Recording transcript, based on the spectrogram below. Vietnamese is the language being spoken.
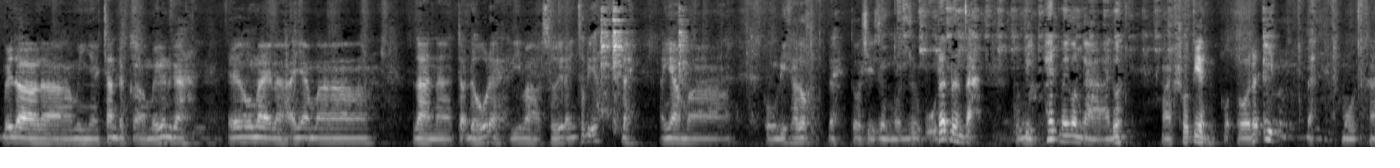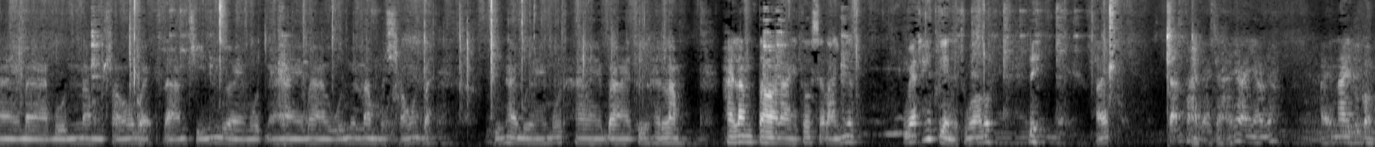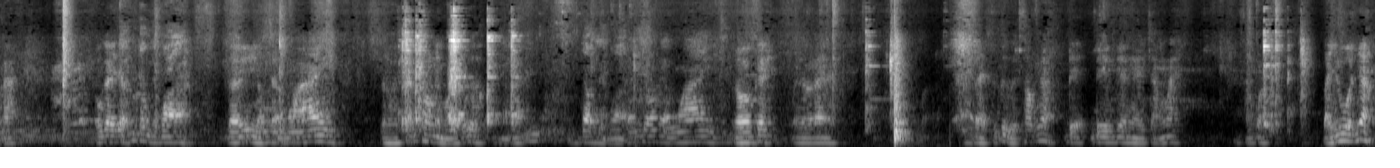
bây giờ là mình chăn được ờ, mấy con gà. Thế hôm nay là anh em ờ, dàn ờ, trận đấu để đi vào sới đánh sóc đĩa. Đây anh em cùng đi theo tôi. Đây tôi chỉ dùng một dụng cụ rất đơn giản. Tôi bịt hết mấy con gà này luôn. Mà số tiền của tôi rất ít. Đây một hai ba bốn năm sáu bảy tám chín mười một hai ba bốn mươi lăm mười sáu mười bảy chín hai mươi hai hai ba hai bốn hai lăm. Hai lăm tờ này tôi sẽ đánh được vét hết tiền của chúng nó luôn. Đi. Đấy chẳng phải là trái nha anh em nhé. Hôm nay tôi còn cả, ok chưa? Trong để ngoài à đây trong để ngoài rồi chẵn xong này ngoài cũng được. Đấy. trong để ngoài trong để ngoài rồi ok bây giờ đây này. Để thứ tử xong nhá. Để đêm viên ngày trắng này. Xong rồi. Đánh luôn nhá.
